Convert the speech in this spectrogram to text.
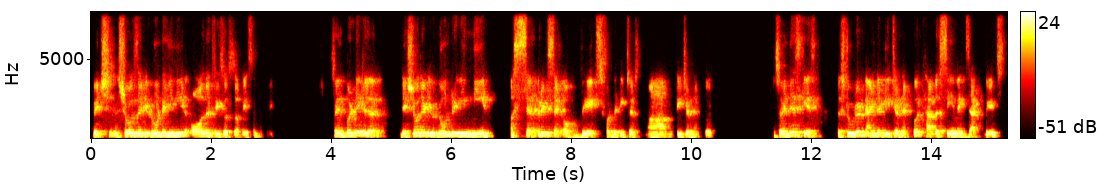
which shows that you don't really need all the three sources of asymmetry. So in particular, they show that you don't really need a separate set of weights for the teacher's uh, teacher network. So in this case, the student and the teacher network have the same exact weights,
